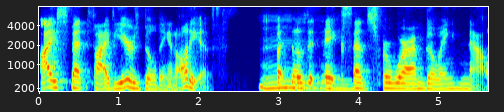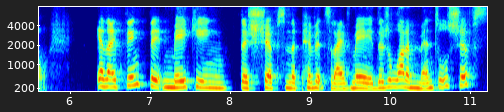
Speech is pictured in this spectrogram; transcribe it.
I spent five years building an audience but does it make mm. sense for where I'm going now? And I think that making the shifts and the pivots that I've made, there's a lot of mental shifts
